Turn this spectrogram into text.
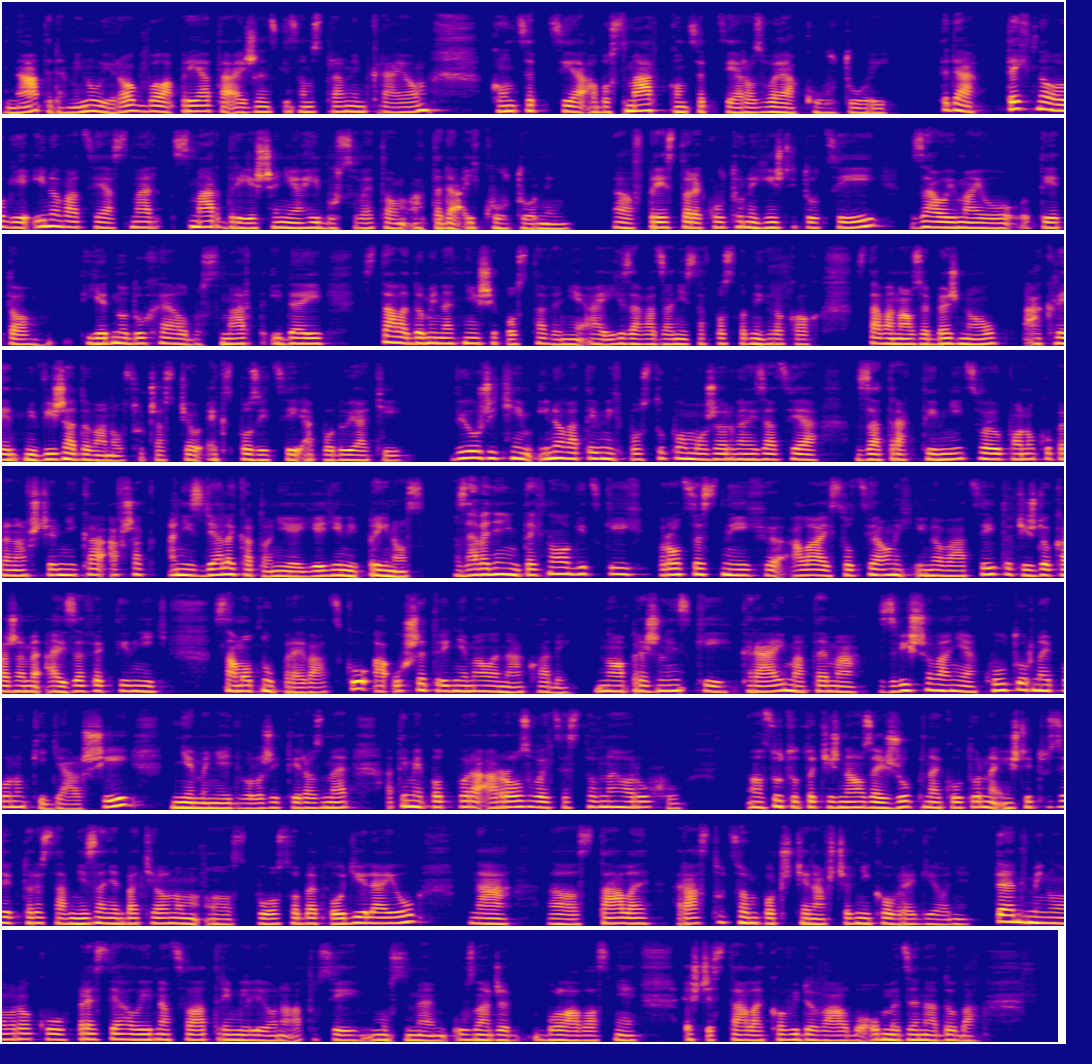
teda minulý rok, bola prijatá aj ženským samozprávnym krajom koncepcia alebo smart koncepcia rozvoja kultúry. Teda technológie, inovácia, smart, smart riešenia hybu svetom a teda i kultúrnym v priestore kultúrnych inštitúcií zaujímajú tieto jednoduché alebo smart idei stále dominantnejšie postavenie a ich zavádzanie sa v posledných rokoch stáva naozaj bežnou a klientmi vyžadovanou súčasťou expozícií a podujatí. Využitím inovatívnych postupov môže organizácia zatraktívniť svoju ponuku pre navštevníka, avšak ani zďaleka to nie je jediný prínos Zavedením technologických, procesných, ale aj sociálnych inovácií totiž dokážeme aj zefektívniť samotnú prevádzku a ušetriť nemalé náklady. No a pre Žilinský kraj má téma zvyšovania kultúrnej ponuky ďalší, nemenej dôležitý rozmer a tým je podpora a rozvoj cestovného ruchu. Sú to totiž naozaj župné kultúrne inštitúcie, ktoré sa v nezanedbateľnom e, spôsobe podielajú na e, stále rastúcom počte navštevníkov v regióne. Ten v minulom roku presiahol 1,3 milióna a to si musíme uznať, že bola vlastne ešte stále covidová alebo obmedzená doba.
